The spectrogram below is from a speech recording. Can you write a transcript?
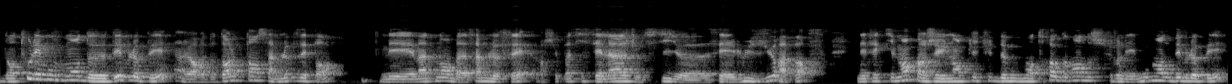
dans tous les mouvements de développé, alors dans le temps ça me le faisait pas, mais maintenant bah, ça me le fait. Alors je sais pas si c'est l'âge ou si c'est l'usure à force. Mais effectivement, quand j'ai une amplitude de mouvement trop grande sur les mouvements de développé,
